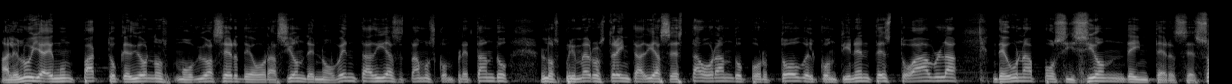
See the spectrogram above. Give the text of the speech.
Aleluya, en un pacto que Dios nos movió a hacer de oración de 90 días. Estamos completando los primeros 30 días. Se está orando por todo el continente. Esto habla de una posición de intercesor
